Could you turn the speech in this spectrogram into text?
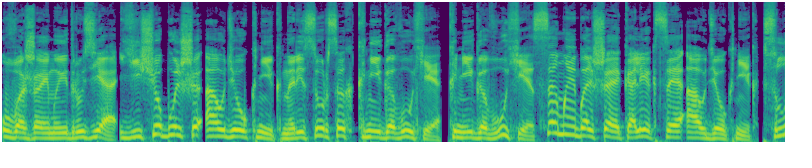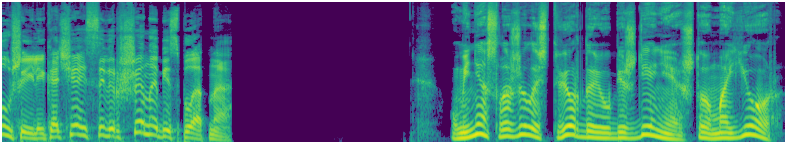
Уважаемые друзья, еще больше аудиокниг на ресурсах «Книга в ухе». «Книга в ухе» — самая большая коллекция аудиокниг. Слушай или качай совершенно бесплатно. У меня сложилось твердое убеждение, что майор,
